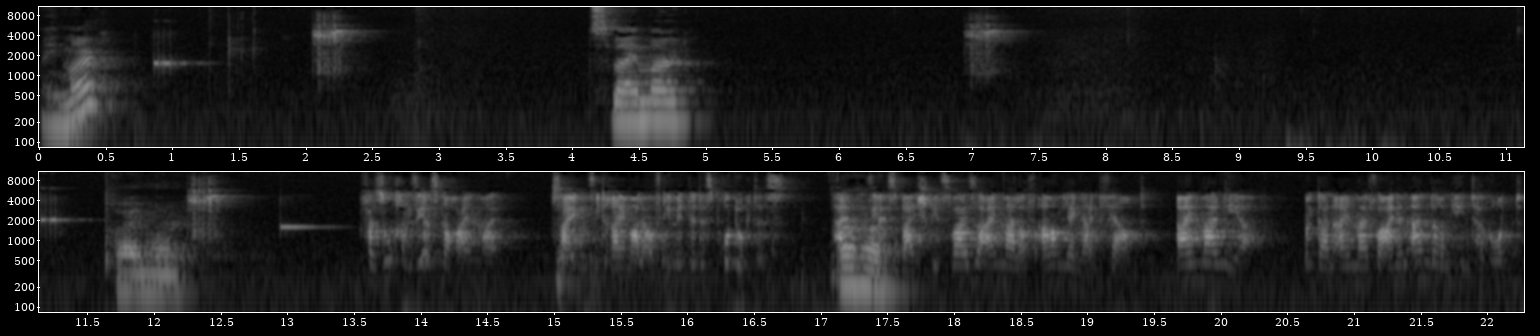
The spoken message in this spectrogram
Einmal. Zweimal. Dreimal. Versuchen Sie es noch einmal. Zeigen Sie dreimal auf die Mitte des Produktes. Halten Aha. Sie es beispielsweise einmal auf Armlänge entfernt, einmal näher und dann einmal vor einen anderen Hintergrund.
